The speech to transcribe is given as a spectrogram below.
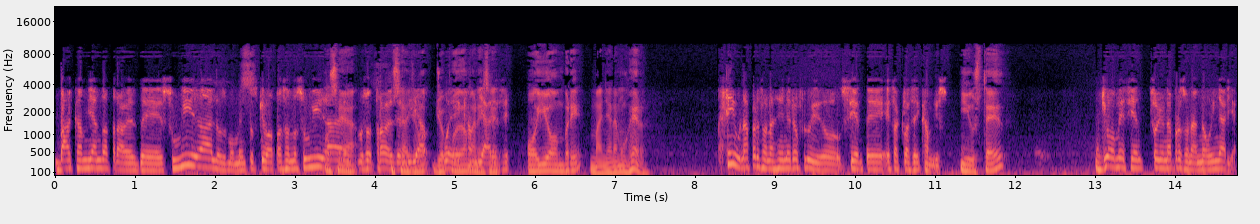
va cambiando a través de su vida, los momentos que va pasando su vida, O sea, incluso a través o sea, del día yo, yo puede puedo cambiar amanecer ese- hoy hombre, mañana mujer. Sí, una persona género fluido siente esa clase de cambios. ¿Y usted? Yo me siento, soy una persona no binaria.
